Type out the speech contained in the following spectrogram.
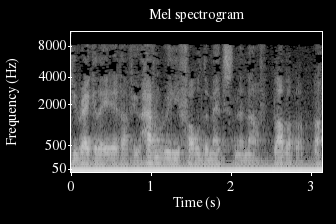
deregulated enough, you haven't really followed the medicine enough, blah, blah, blah, blah.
